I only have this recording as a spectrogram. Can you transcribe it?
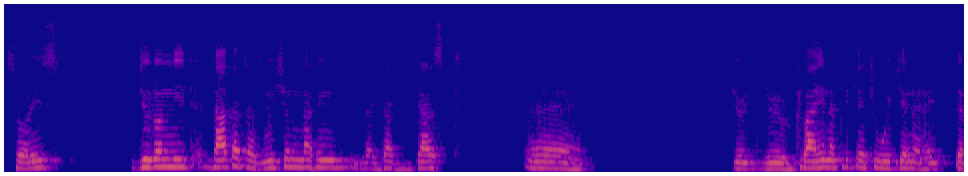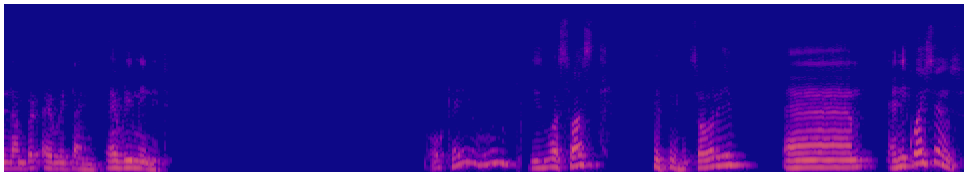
So it's, you don't need data transmission, nothing like that, just uh, your, your client application will generate the number every time, every minute. Okay, well, this was fast. Sorry. Um, any questions?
